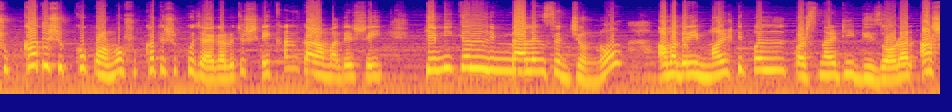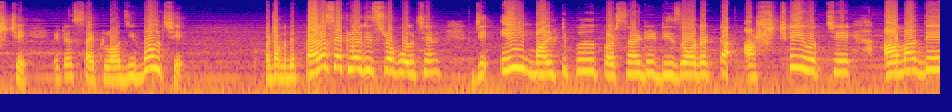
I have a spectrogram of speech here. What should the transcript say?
সূক্ষাতি সূক্ষ্ম কর্ম, সূক্ষাতি সূক্ষ্ম জায়গা রয়েছে, সেখানকার আমাদের সেই কেমিক্যাল ইমব্যালেন্সের জন্য আমাদের এই মাল্টিপল পার্সোনালিটি ডিসঅর্ডার আসছে। এটা সাইকোলজি বলছে। বাট আমাদের প্যারাসাইকোলজিস্টরা বলছেন যে এই মাল্টিপল পার্সোনালিটি ডিসঅর্ডারটা আসছেই হচ্ছে আমাদের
